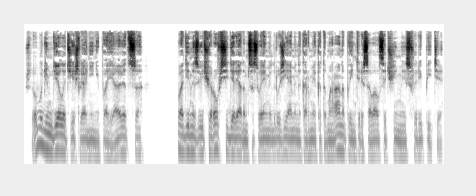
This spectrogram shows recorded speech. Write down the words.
что будем делать, если они не появятся? В один из вечеров, сидя рядом со своими друзьями на корме катамарана, поинтересовался Чима из Фарипити,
